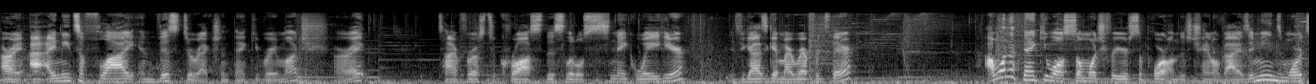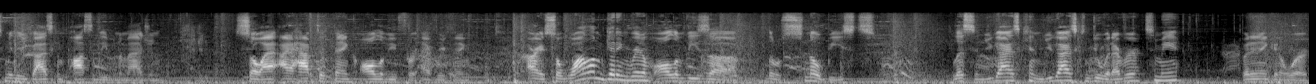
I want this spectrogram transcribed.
All right I, I need to fly in this direction. Thank you very much. All right time for us to cross this little snake way here. If you guys get my reference there. I want to thank you all so much for your support on this channel, guys. It means more to me than you guys can possibly even imagine. So I, I have to thank all of you for everything. Alright, so while I'm getting rid of all of these uh, little snow beasts, listen, you guys can you guys can do whatever to me, but it ain't gonna work.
